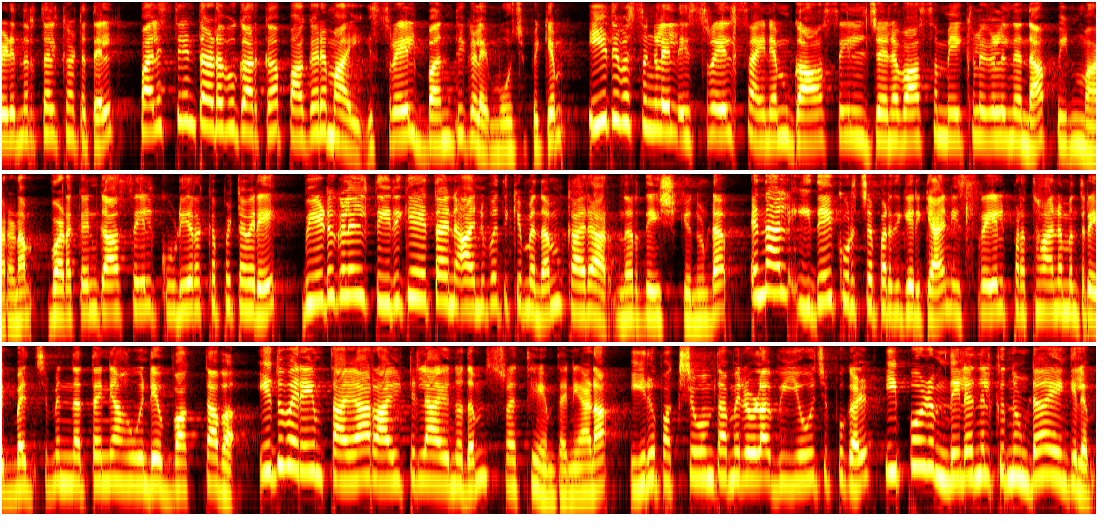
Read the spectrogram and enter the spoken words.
വെടിനിർത്തൽ ഘട്ടത്തിൽ പലസ്തീൻ തടവുകാർക്ക് പകരമായി ഇസ്രയേൽ ബന്ദികളെ മോചിപ്പിക്കും. ഈ ദിവസങ്ങളിൽ ഇസ്രയേൽ സൈന്യം ഗാസയിൽ ജനവാസ മേഖലകളിൽ നിന്ന് പിന്മാറണം. വടക്കൻ ഗാസയിൽ കുടിയിറക്കപ്പെട്ടവരെ വീടുകളിൽ തിരികെ എത്താൻ അനുവദിക്കുമെന്നും കരാർ നിർദ്ദേശിക്കുന്നുണ്ട്. എന്നാൽ ഇതേക്കുറിച്ച് പ്രതികരിക്കാൻ ഇസ്രയേൽ പ്രധാനമന്ത്രി ബെഞ്ചമിൻ നത്തന്യാഹുവിന്റെ വക്താവ് ഇതുവരെയും തയ്യാറായിട്ടില്ല എന്നതും ശ്രദ്ധേയം തന്നെയാണ്. ഇരുപക്ഷവും തമ്മിലുള്ള വിയോജിപ്പുകൾ ഇപ്പോഴും നിലനിൽക്കുന്നുണ്ട് എങ്കിലും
